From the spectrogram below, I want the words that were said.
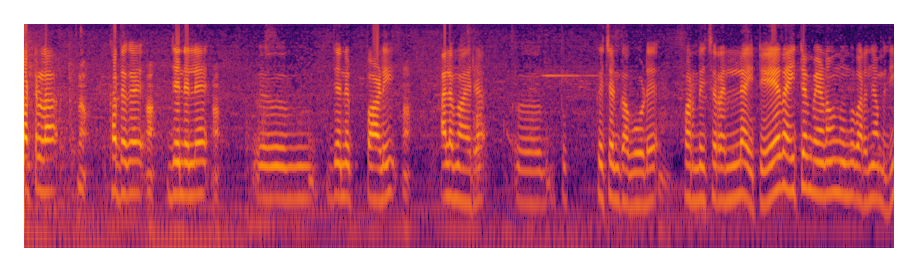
കട്ടള കഥക ജനൽ ജനപ്പാളി അലമാര കിച്ചൺ കബോർഡ് ഫർണിച്ചർ എല്ലാം ഐറ്റം ഏത് ഐറ്റം വേണമെന്നൊന്ന് പറഞ്ഞാൽ മതി.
